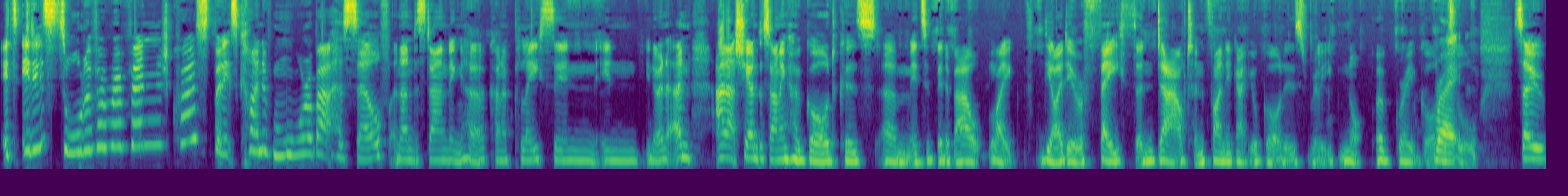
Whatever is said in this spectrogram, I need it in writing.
it's it is sort of a revenge quest but it's kind of more about herself and understanding her kind of place in in you know and and, and actually understanding her god because um it's a bit about like the idea of faith and doubt and finding out your god is really not a great god Right. at all so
